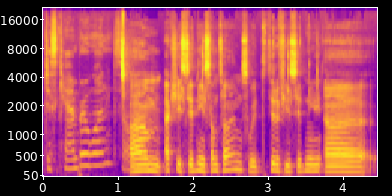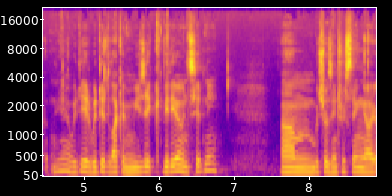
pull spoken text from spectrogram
Just Canberra ones? Or? Um, actually Sydney sometimes. We did a few Sydney. Uh, yeah, we did. We did like a music video in Sydney, um, which was interesting. I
